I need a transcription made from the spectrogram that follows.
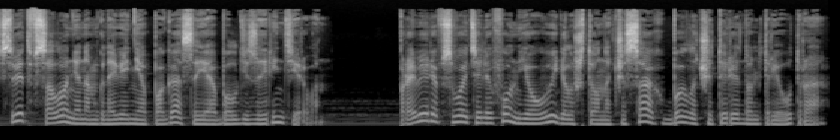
Свет в салоне на мгновение погас, и я был дезориентирован – Проверив свой телефон, я увидел, что на часах было 4.03 утра.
